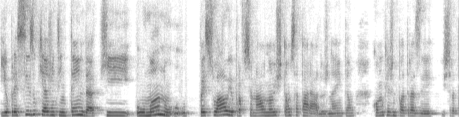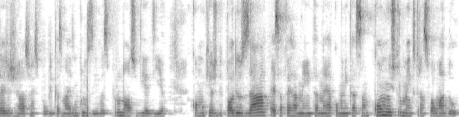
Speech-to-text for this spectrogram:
e eu preciso que a gente entenda que o humano, o, pessoal e o profissional não estão separados, né? Então, como que a gente pode trazer estratégias de relações públicas mais inclusivas para o nosso dia a dia? Como que a gente pode usar essa ferramenta, né, a comunicação, como um instrumento transformador?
